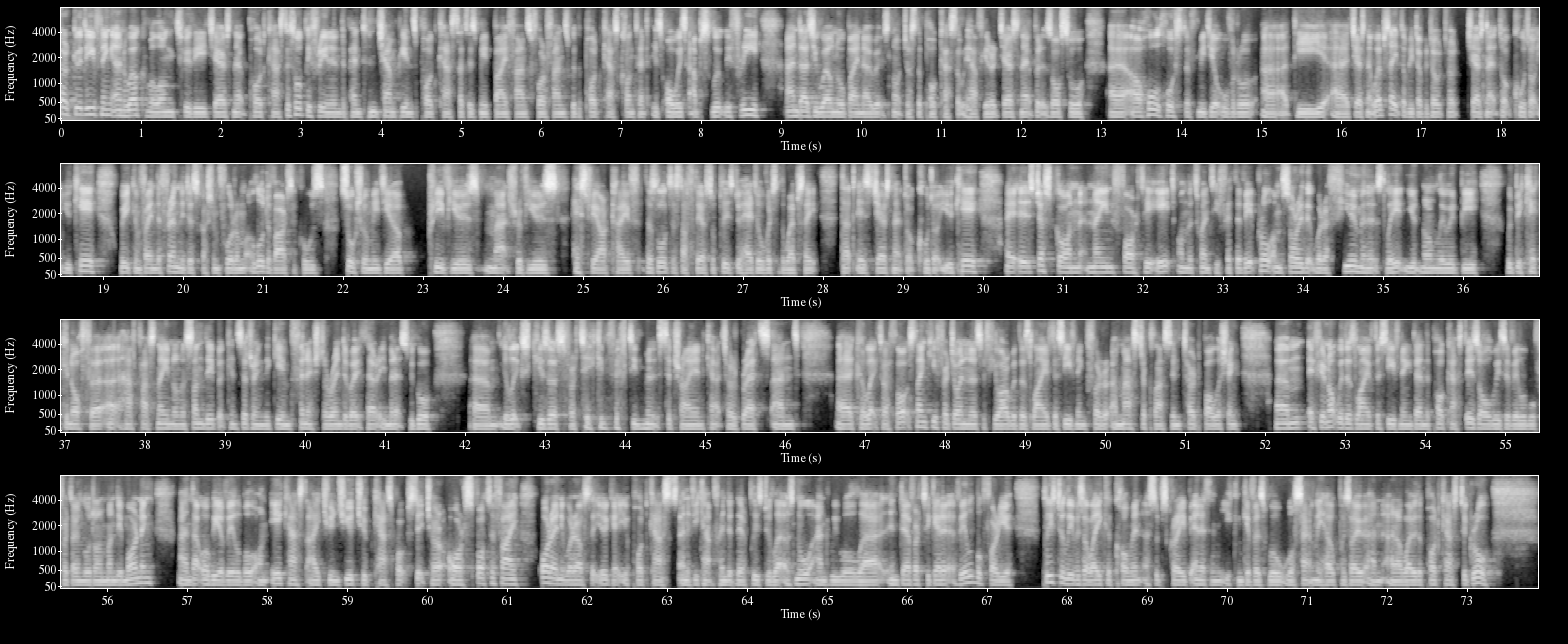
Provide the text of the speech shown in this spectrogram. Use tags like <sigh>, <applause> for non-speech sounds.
there, good evening, and welcome along to the Gersnet podcast, a totally free and independent champions podcast that is made by fans for fans, where the podcast content is always absolutely free. And as you well know by now, it's not just the podcast that we have here at Gersnet, but it's also uh, a whole host of media over uh, at the uh, Gersnet website, www.gersnet.co.uk, where you can find the friendly discussion forum, a load of articles, social media, previews, match reviews, history archive. There's loads of stuff there. So please do head over to the website. That is gersnet.co.uk. It's just gone 9.48 on the 25th of April. I'm sorry that we're a few minutes late. You normally would be, would be kicking off at, at half past nine on a Sunday, but considering the game finished around about 30 minutes ago, um, you'll excuse us for <laughs> taking 15 minutes to try and catch our breaths and uh, collect our thoughts. Thank you for joining us if you are with us live this evening for a masterclass in turd polishing. Um, if you're not with us live this evening, then the podcast is always available for download on Monday morning, and that will be available on Acast, iTunes, YouTube, Castbox, Stitcher, or Spotify, or anywhere else that you get your podcasts. And if you can't find it there, please do let us know, and we will uh, endeavour to get it available for you. Please do leave us a like, a comment, a subscribe, anything that you can give us will will certainly help us out and, and allow the podcast to grow.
